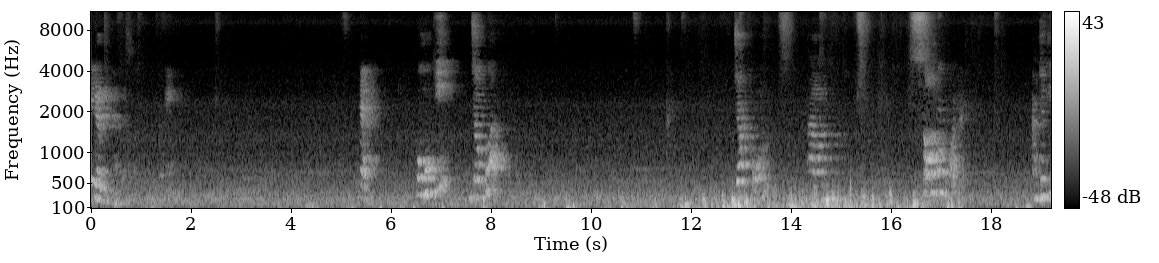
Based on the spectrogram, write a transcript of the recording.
heterogeneous. Okay. হ্যাঁ হোমো কি যখন যখন সল্ট এন্ড ওয়াটার আমি যদি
